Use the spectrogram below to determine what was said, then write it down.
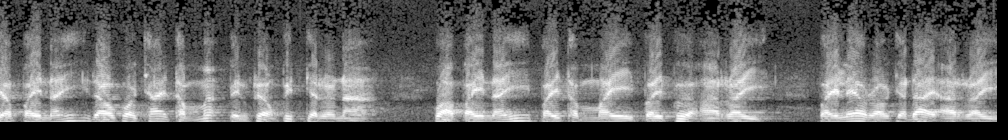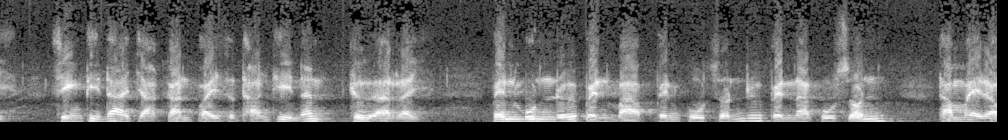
จะไปไหน เราก็ใช้ธรรมะเป็นเครื่องพิจารณา ว่าไปไหนไปทำไมไปเพื่ออะไร ไปแล้วเราจะได้อะไร สิ่งที่ได้จากการไปสถานที่นั้นคืออะไร เป็นบุญหรือเป็นบาปเป็นกุศลหรือเป็นนากุศล ทำให้เรา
